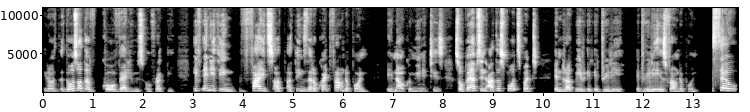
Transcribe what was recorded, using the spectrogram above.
You know, those are the core values of rugby. If anything, fights are, are things that are quite frowned upon in our communities. So perhaps in other sports, but in rugby, it, it really it really is frowned upon. So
